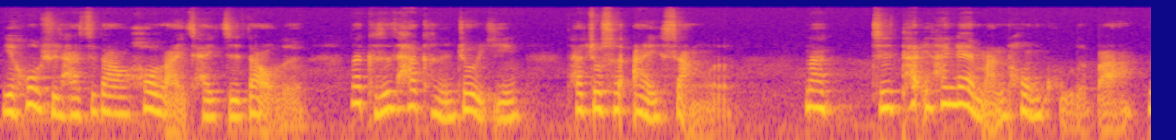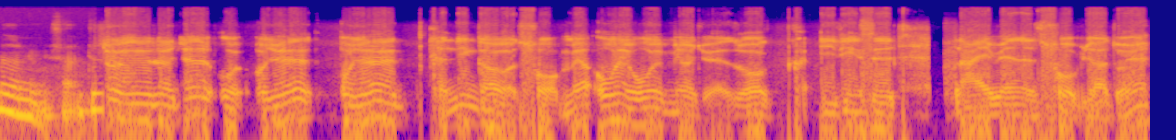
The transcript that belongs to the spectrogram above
也或许她知道后来才知道的。那可是她可能就已经她就是爱上了。那其实她她应该也蛮痛苦的吧？那个女生就是对对对，就是我我觉得我觉得。肯定都有错，没有，我也我也没有觉得说一定是哪一边的错比较多，因为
